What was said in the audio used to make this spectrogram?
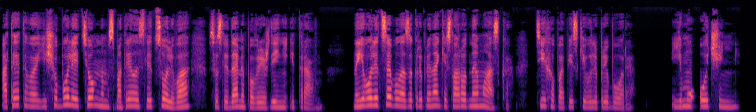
От этого еще более темным смотрелось лицо льва со следами повреждений и травм. На его лице была закреплена кислородная маска. Тихо попискивали приборы. Ему очень,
